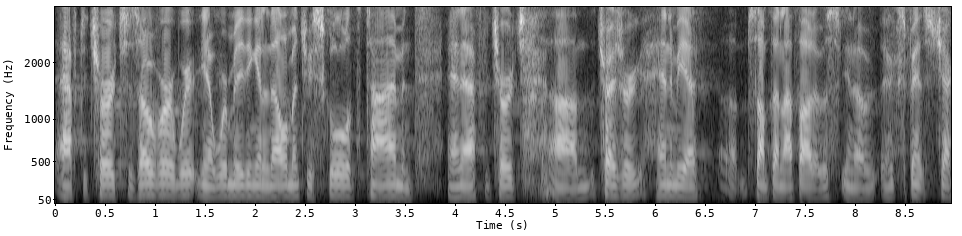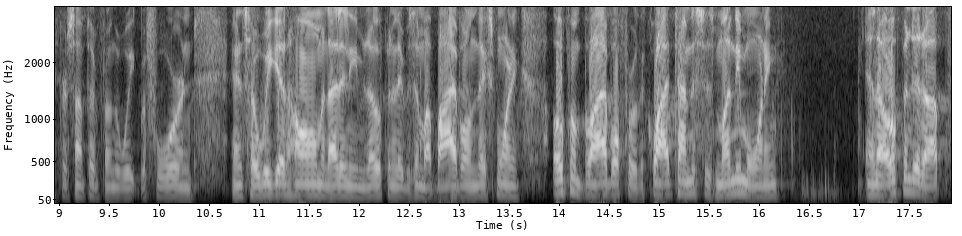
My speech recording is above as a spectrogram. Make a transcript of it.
after church is over, we're, you know, we're meeting in an elementary school at the time, and, and after church, um, the treasurer handed me a, uh, something. I thought it was, you know, an expense check or something from the week before, and, and so we get home, and I didn't even open it. It was in my Bible, and the next morning, open Bible for the quiet time. This is Monday morning, and I opened it up,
